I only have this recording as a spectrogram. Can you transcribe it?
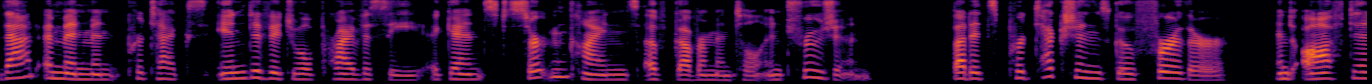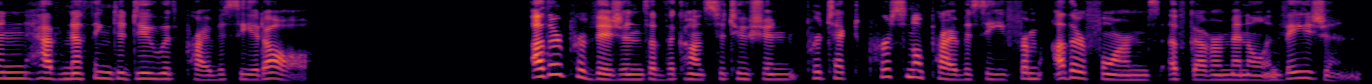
That amendment protects individual privacy against certain kinds of governmental intrusion, but its protections go further and often have nothing to do with privacy at all. Other provisions of the Constitution protect personal privacy from other forms of governmental invasion.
